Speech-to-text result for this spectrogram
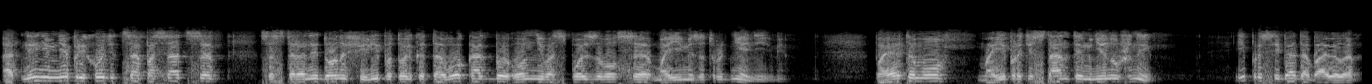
«Отныне мне приходится опасаться со стороны Дона Филиппа только того, как бы он не воспользовался моими затруднениями. Поэтому мои протестанты мне нужны». И про себя добавила,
